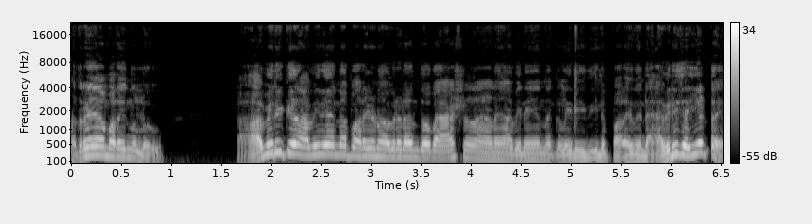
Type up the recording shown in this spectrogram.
അത്രേ ഞാൻ പറയുന്നുള്ളൂ. അവർക്ക് അവർ തന്നെ പറയണു അവരുടെ എന്തോ പാഷനാണ് അഭിനയം എന്നൊക്കെയുള്ള രീതിയിൽ പറയുന്നുണ്ട്. അവർ ചെയ്യട്ടെ.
